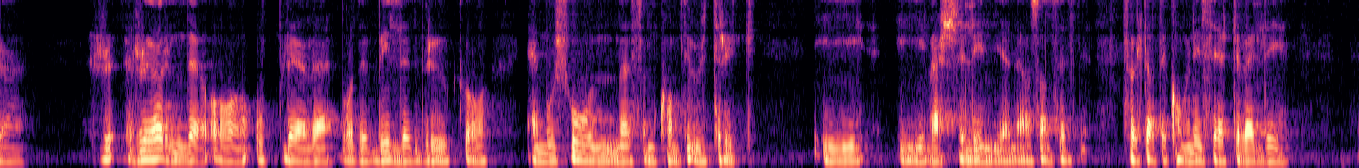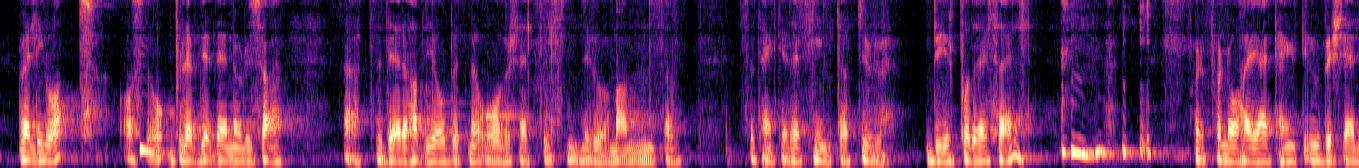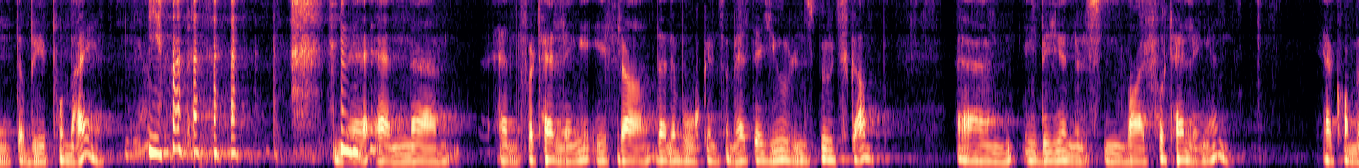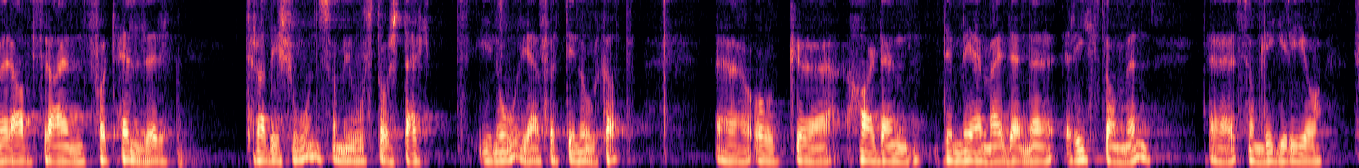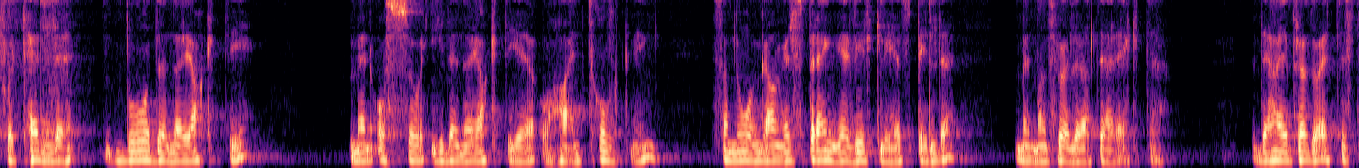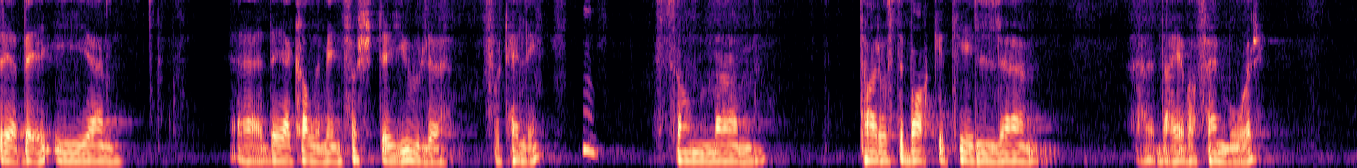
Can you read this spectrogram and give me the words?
rørende å oppleve både billedbruk og emosjonene som kom til uttrykk i, i verselinjene. og sånn sett følte at det kommuniserte veldig, veldig godt. Og så opplevde jeg det når du sa at dere hadde jobbet med oversettelsen, du og mannen. Så, så tenkte jeg det er fint at du byr på deg selv. For, for nå har jeg tenkt ubeskjedent å by på meg. Med en, eh, en fortelling fra denne boken som heter 'Julens budskap'. Eh, I begynnelsen var fortellingen. Jeg kommer av fra en fortellertradisjon som jo står sterkt i nord. Jeg er født i Nordkapp. Eh, og har den, det med meg denne rikdommen som ligger i å fortelle både nøyaktig men også i det nøyaktige å ha en tolkning som noen ganger sprenger virkelighetsbildet, men man føler at det er ekte. Det har jeg prøvd å etterstrebe i um, det jeg kaller min første julefortelling. Mm. Som tar oss tilbake til um, da jeg var fem år.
